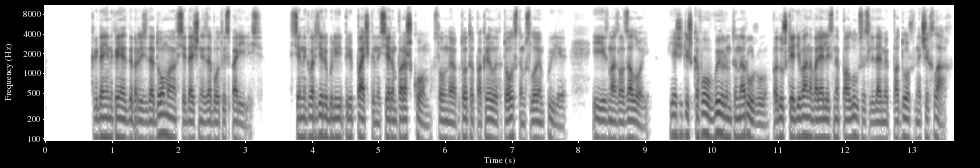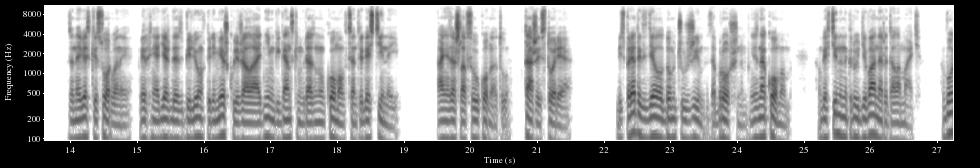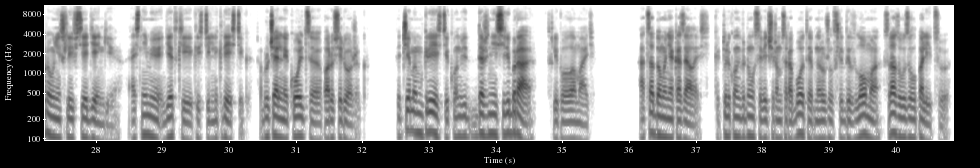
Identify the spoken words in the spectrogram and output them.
Когда они наконец добрались до дома, все дачные заботы испарились. Стены квартиры были перепачканы серым порошком, словно кто-то покрыл их толстым слоем пыли и измазал золой. Ящики шкафов вывернуты наружу, подушки дивана валялись на полу со следами подошв на чехлах. Занавески сорваны, верхняя одежда с бельем вперемешку лежала одним гигантским грязным комом в центре гостиной. Аня зашла в свою комнату. Та же история. Беспорядок сделал дом чужим, заброшенным, незнакомым. В гостиной на краю дивана рыдала мать. Воры унесли все деньги, а с ними детский крестильный крестик, обручальные кольца, пару сережек. «Зачем им крестик? Он ведь даже не серебра!» – схлипывала мать. Отца дома не оказалось. Как только он вернулся вечером с работы и обнаружил следы взлома, сразу вызвал полицию.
